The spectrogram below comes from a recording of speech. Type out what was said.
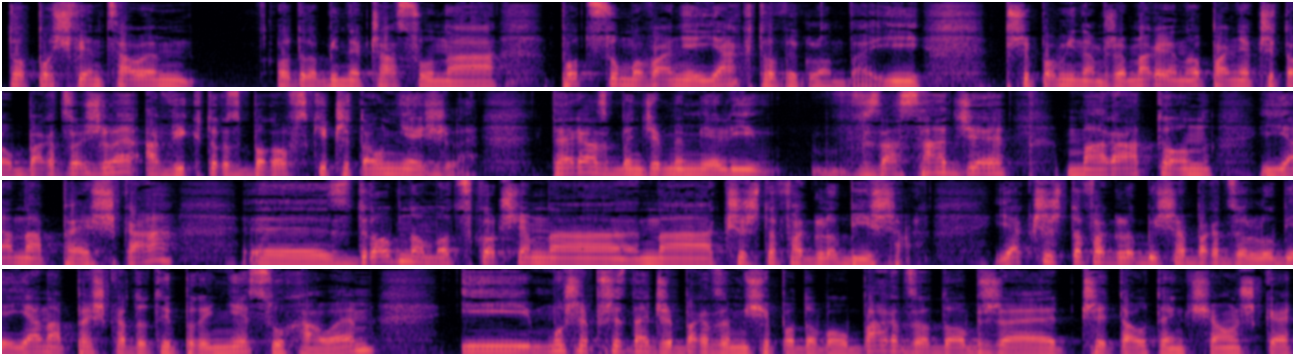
to poświęcałem odrobinę czasu na podsumowanie, jak to wygląda. I przypominam, że Marian Opania czytał bardzo źle, a Wiktor Zborowski czytał nieźle. Teraz będziemy mieli w zasadzie maraton Jana Peszka yy, z drobną odskocznią na, na Krzysztofa Globisza. Ja Krzysztofa Globisza bardzo lubię, Jana Peszka do tej pory nie słuchałem i muszę przyznać, że bardzo mi się podobał. Bardzo dobrze czytał tę książkę.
